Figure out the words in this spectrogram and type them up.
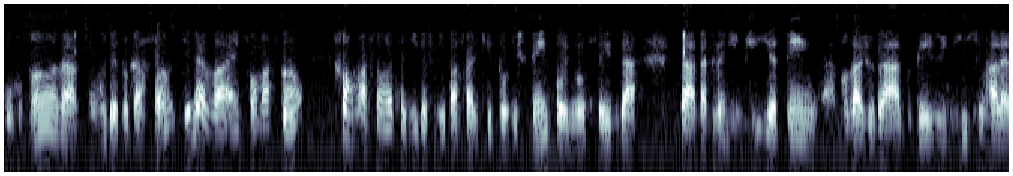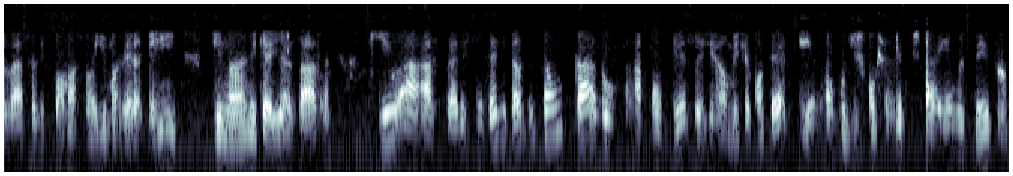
urbana, com muita educação, de levar a informação Informação essa, diga-se de passagem, que todos têm, pois vocês da, da, da, grande mídia têm nos ajudado desde o início a levar essas informações de maneira bem dinâmica e exata, que a, as prévias estão interditadas. Então, caso aconteça, geralmente acontece, algum desconfiamento, estaremos dentro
